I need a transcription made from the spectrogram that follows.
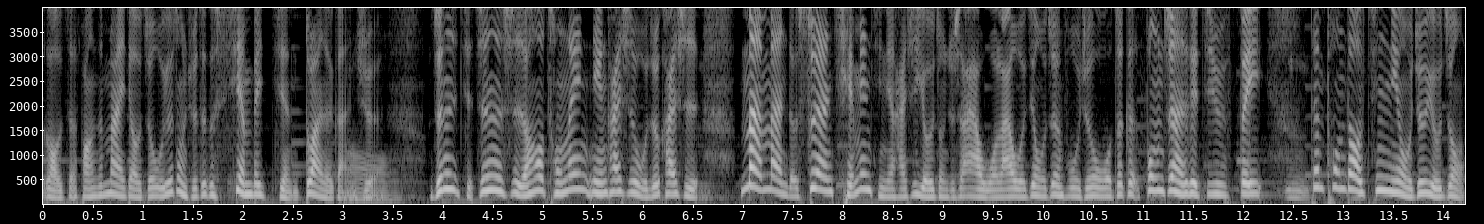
老家房子卖掉之后，我有种觉得这个线被剪断的感觉。哦真的是真的是，然后从那一年开始，我就开始慢慢的，虽然前面几年还是有一种就是，哎呀，我来我见我政府，我觉得我这个风筝还是可以继续飞，嗯但碰到今年，我就有一种，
